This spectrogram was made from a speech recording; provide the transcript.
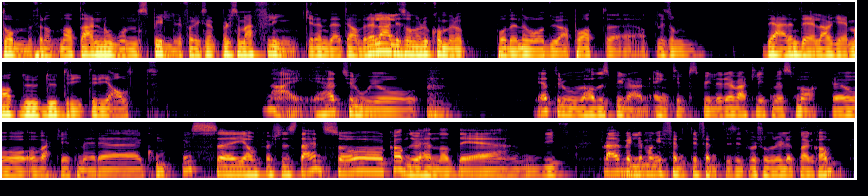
dommerfronten at det er noen spillere for eksempel, som er flinkere enn det til andre? Eller er det litt sånn når du kommer opp på det nivået du er på, at, at liksom, det er en del av gamet? At du, du driter i alt? Nei, jeg tror jo jeg tror hadde spilleren, enkeltspillere vært litt mer smarte og, og vært litt mer eh, kompis, eh, i anførselstegn, så kan det jo hende at det de, For det er jo veldig mange 50-50-situasjoner i løpet av en kamp.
